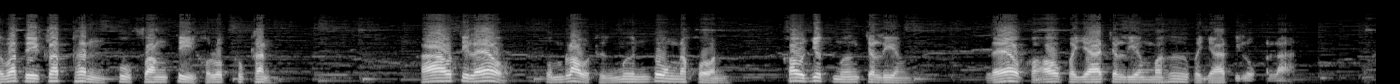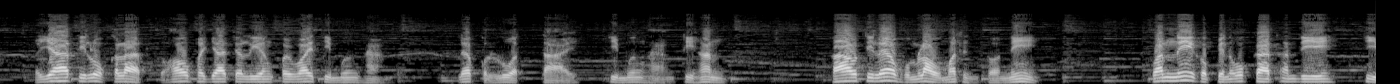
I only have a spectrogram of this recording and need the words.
สวัสดีครับท่านผู้ฟังที่เคารพทุกท่านคราวที่แล้วผมเล่าถึงมืนโด่งนคร เข้ายึดเมืองจะเลียง แล้วก็เอาพญาจะเลียงมาฮื้อพญาติโลกราชพญาติโลกราชก็เอาพญาจะเลียงไปไว้ที่เมืองห่าง แล้วก็ลวดตายที่เมืองห่างที่หั่นคราวที่แล้วผมเล่ามาถึงตอนนี้ วันนี้ก็เป็นโอกาสอันดี ที่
